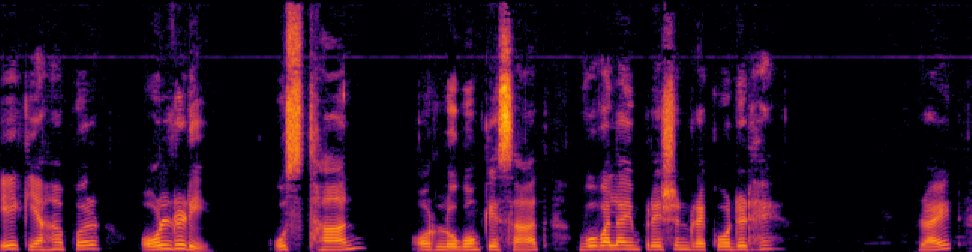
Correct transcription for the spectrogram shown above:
एक यहाँ पर ऑलरेडी उस स्थान और लोगों के साथ वो वाला इम्प्रेशन रिकॉर्डेड है राइट right?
